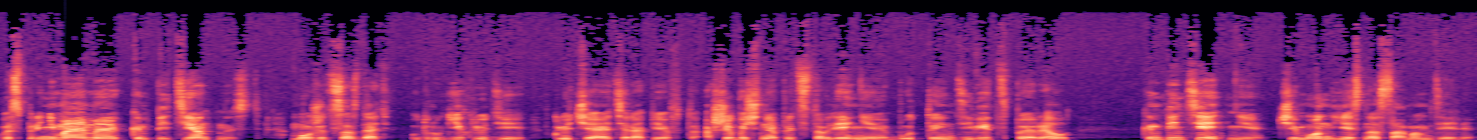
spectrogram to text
Воспринимаемая компетентность может создать у других людей, включая терапевта, ошибочное представление, будто индивид с ПРЛ компетентнее, чем он есть на самом деле.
